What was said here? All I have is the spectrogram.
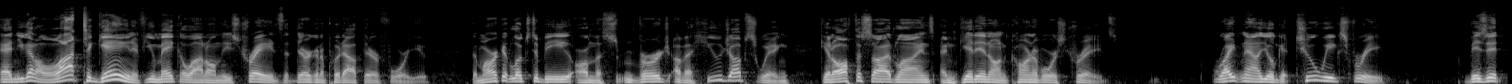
And you got a lot to gain if you make a lot on these trades that they're going to put out there for you. The market looks to be on the verge of a huge upswing. Get off the sidelines and get in on Carnivore's trades. Right now, you'll get two weeks free. Visit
